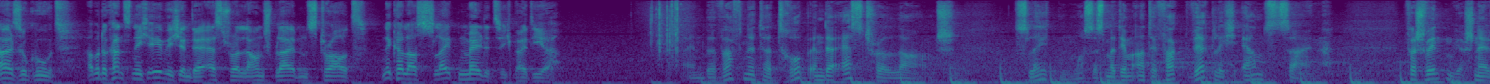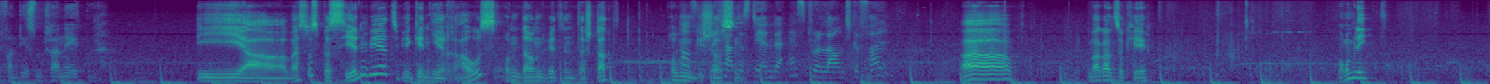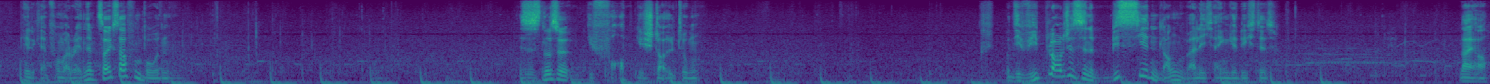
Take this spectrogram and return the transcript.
Also gut, aber du kannst nicht ewig in der Astral Lounge bleiben, Stroud. Nicholas Slayton meldet sich bei dir. Ein bewaffneter Trupp in der Astral Lounge. Slayton muss es mit dem Artefakt wirklich ernst sein. Verschwinden wir schnell von diesem Planeten. Ja, weißt du, was passieren wird? Wir gehen hier raus und dann wird in der Stadt Hoffentlich hat umgeschossen. es dir in der Astral Lounge gefallen. Ah, war ganz okay. Warum liegt... Hier liegt einfach mal random Zeugs auf dem Boden. Es ist nur so die Farbgestaltung. Und die VIP-Lounge sind ein bisschen langweilig eingerichtet. Naja.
